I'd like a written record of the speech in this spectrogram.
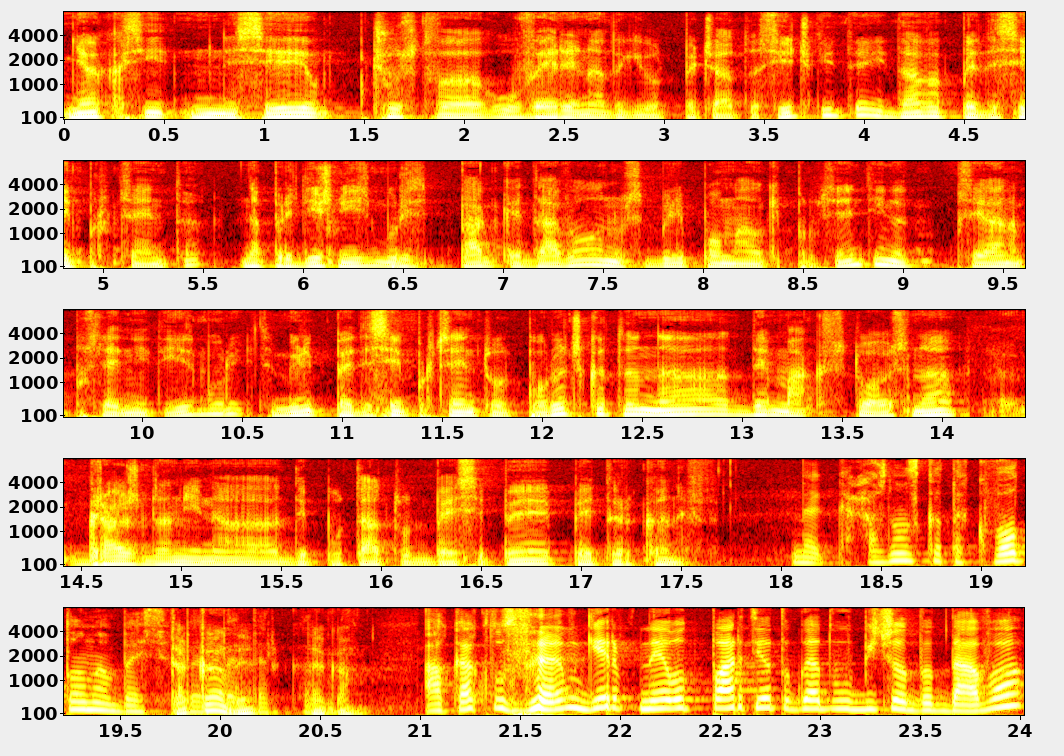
някакси не се чувства уверена да ги отпечата всичките и дава 50%. На предишни избори пак е давала, но са били по-малки проценти. На, сега на последните избори са били 50% от поръчката на Демакс, т.е. на граждани на депутат от БСП Петър Кънев. На гражданската квота на БСП така, Петър Кънев. Така. А както знаем, ГЕРБ не е от партията, която обича да дава,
